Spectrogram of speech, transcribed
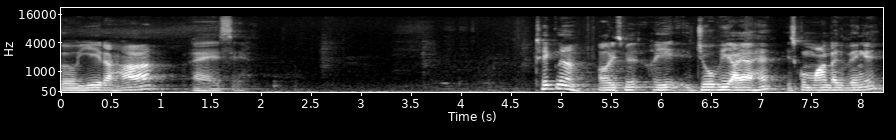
तो ये रहा ऐसे। ठीक ना? और इसमें ये जो भी आया है, इसको मान रख देंगे।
